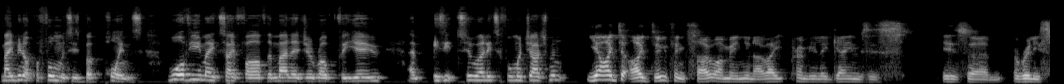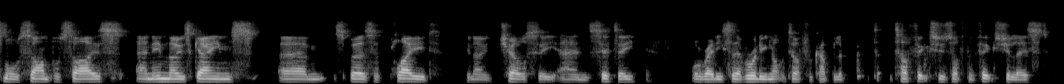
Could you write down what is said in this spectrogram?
Maybe not performances, but points. What have you made so far of the manager, Rob, for you? Um, is it too early to form a judgment? Yeah, I do, I do think so. I mean, you know, eight Premier League games is is um, a really small sample size, and in those games, um, Spurs have played, you know, Chelsea and City already, so they've already knocked off a couple of t- tough fixtures off the fixture list.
